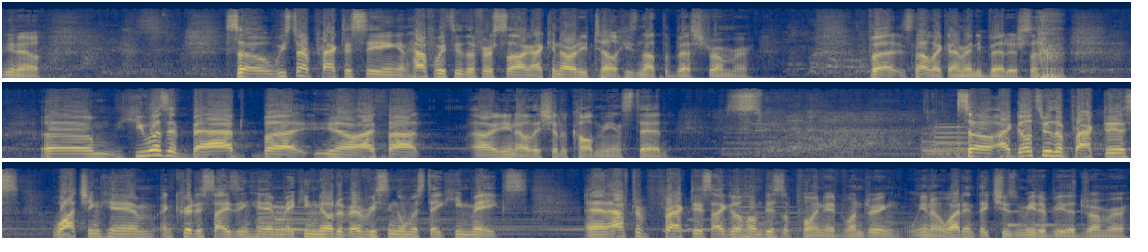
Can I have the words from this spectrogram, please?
you know. So we start practicing, and halfway through the first song, I can already tell he's not the best drummer. But it's not like I'm any better. So um, he wasn't bad, but you know, I thought uh, you know, they should have called me instead. So I go through the practice, watching him and criticizing him, making note of every single mistake he makes. And after practice, I go home disappointed, wondering, you know, why didn't they choose me to be the drummer?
